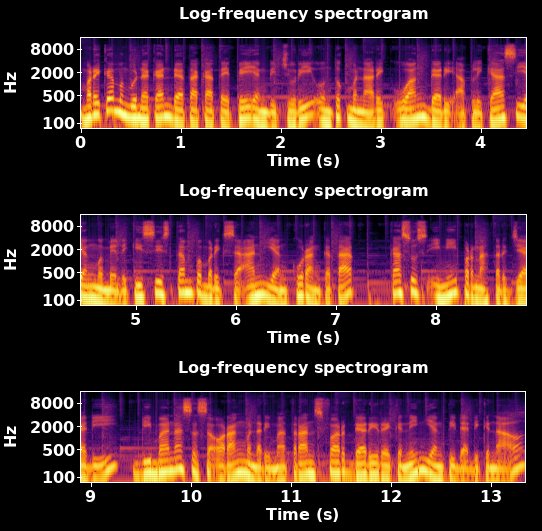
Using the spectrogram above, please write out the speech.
Mereka menggunakan data KTP yang dicuri untuk menarik uang dari aplikasi yang memiliki sistem pemeriksaan yang kurang ketat, Kasus ini pernah terjadi, di mana seseorang menerima transfer dari rekening yang tidak dikenal,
